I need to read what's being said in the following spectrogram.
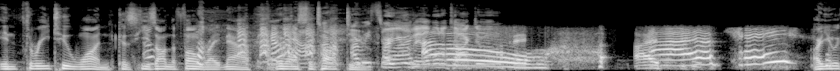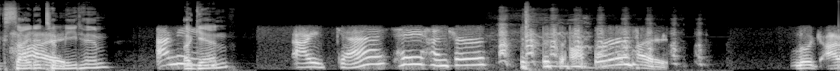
in three, two, one, because he's on the phone right now and wants to talk to you. are we you. still Are you on? available to talk to him? oh, I, uh, okay. Are you excited to meet him I mean, again? I guess. Hey, Hunter, This is awkward? Hi. Look, I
